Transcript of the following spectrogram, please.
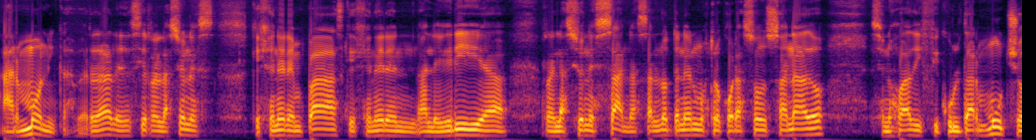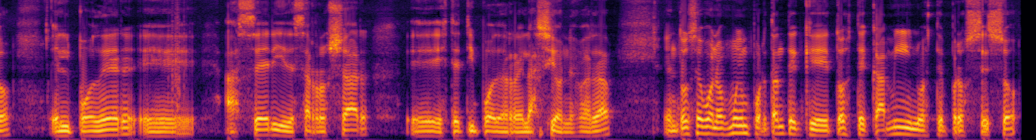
armónicas, ¿verdad? Es decir, relaciones que generen paz, que generen alegría, relaciones sanas. Al no tener nuestro corazón sanado, se nos va a dificultar mucho el poder eh, hacer y desarrollar eh, este tipo de relaciones, ¿verdad? Entonces, bueno, es muy importante que todo este camino, este proceso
